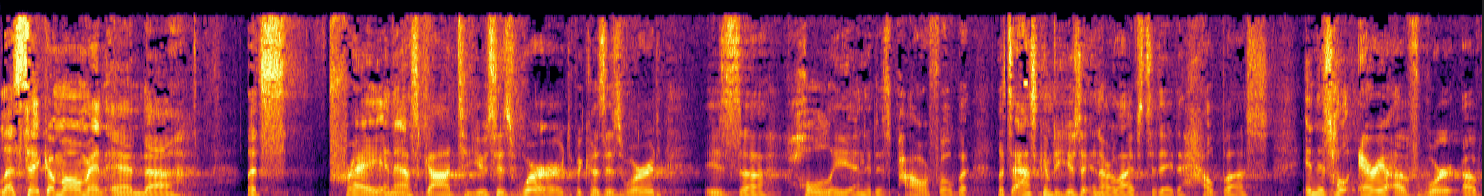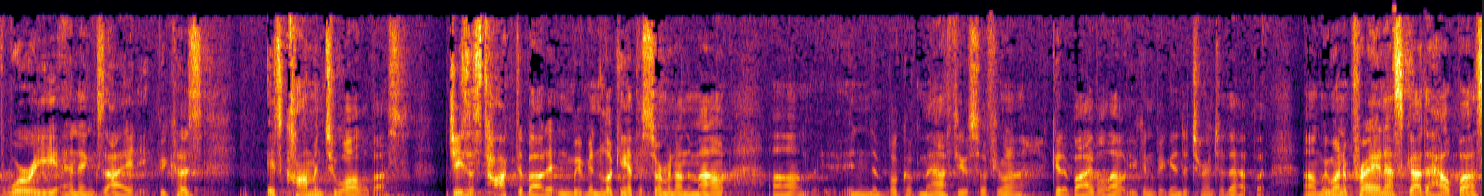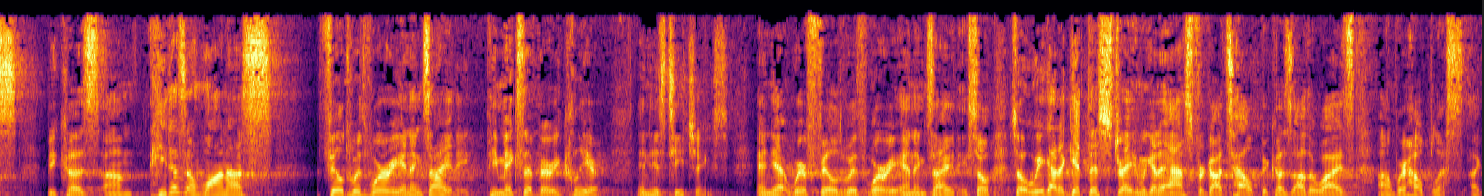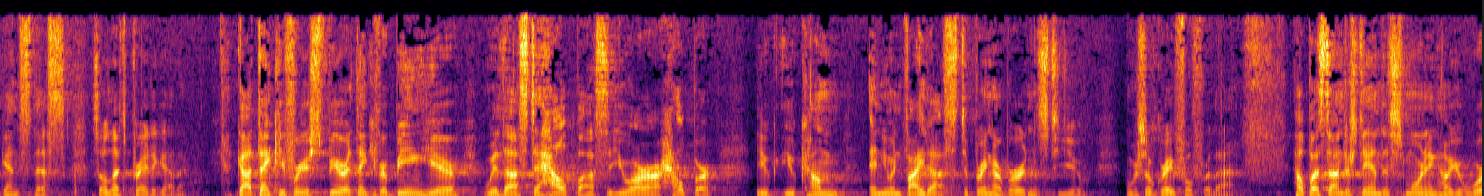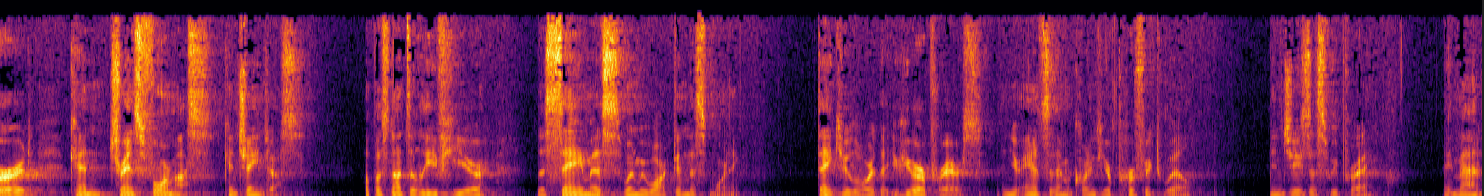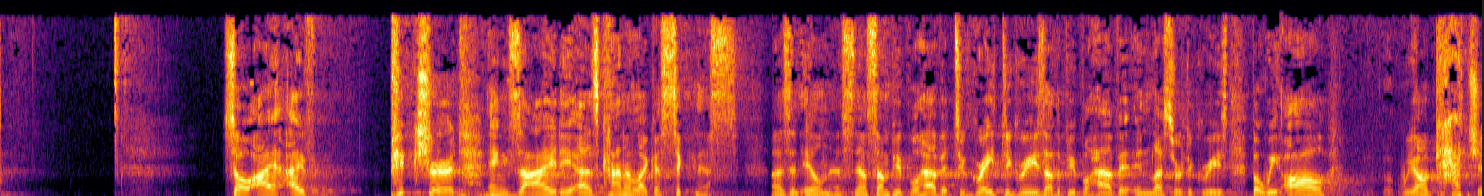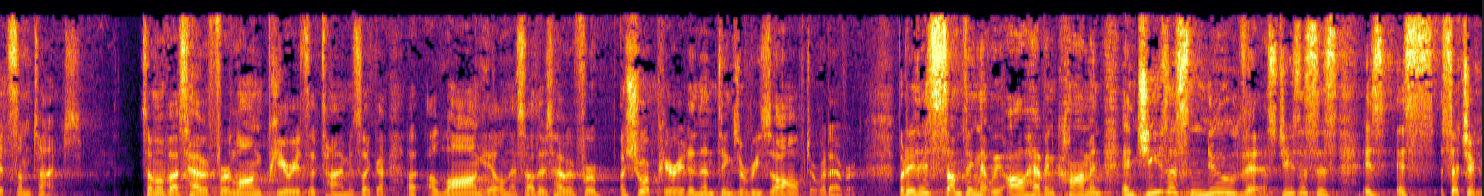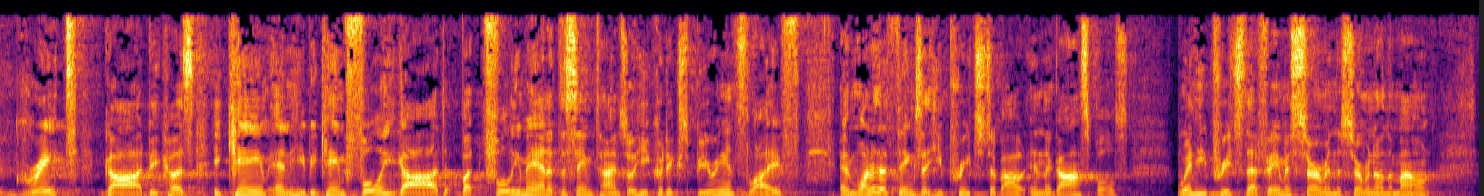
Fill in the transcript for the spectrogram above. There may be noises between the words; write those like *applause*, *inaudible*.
let's take a moment and uh, let's pray and ask God to use His Word because His Word is uh, holy and it is powerful. But let's ask Him to use it in our lives today to help us in this whole area of, wor- of worry and anxiety because it's common to all of us. Jesus talked about it, and we've been looking at the Sermon on the Mount um, in the book of Matthew. So if you want to get a Bible out, you can begin to turn to that. But um, we want to pray and ask God to help us because um, He doesn't want us filled with worry and anxiety. He makes that very clear in His teachings. And yet we're filled with worry and anxiety. So, so we got to get this straight and we got to ask for God's help because otherwise uh, we're helpless against this. So let's pray together. God, thank you for your spirit. Thank you for being here with us to help us. That you are our helper. You, you come and you invite us to bring our burdens to you. And we're so grateful for that. Help us to understand this morning how your word can transform us, can change us. Help us not to leave here the same as when we walked in this morning. Thank you, Lord, that you hear our prayers and you answer them according to your perfect will. In Jesus we pray. Amen. So I, have pictured anxiety as kind of like a sickness, as an illness. Now, some people have it to great degrees, other people have it in lesser degrees, but we all, we all catch it sometimes. Some of us have it for long periods of time. It's like a, a, a, long illness. Others have it for a short period and then things are resolved or whatever. But it is something that we all have in common. And Jesus knew this. Jesus is, is, is such a great God because he came and he became fully God, but fully man at the same time. So he could experience life. And one of the things that he preached about in the Gospels, when he preached that famous sermon, the Sermon on the Mount,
